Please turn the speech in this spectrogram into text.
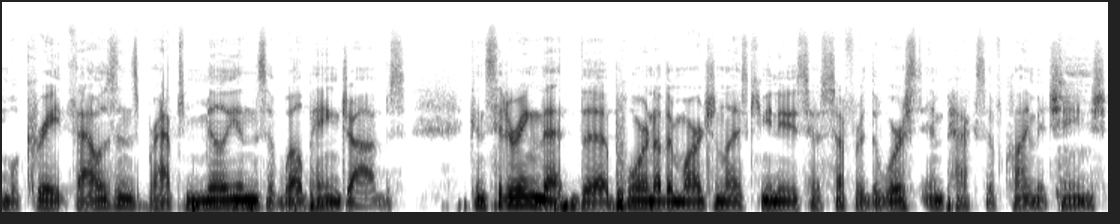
will create thousands perhaps millions of well-paying jobs Considering that the poor and other marginalized communities have suffered the worst impacts of climate change,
